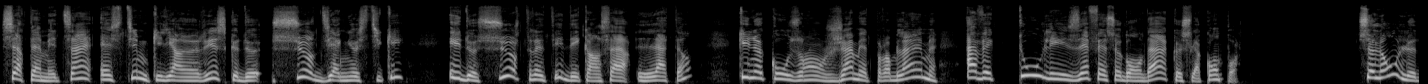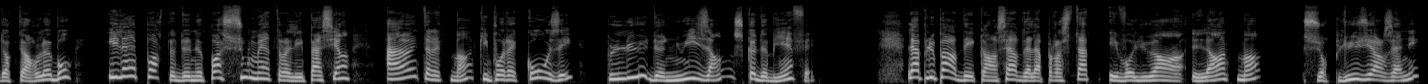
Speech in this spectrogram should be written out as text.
Certains médecins estiment qu'il y a un risque de surdiagnostiquer et de surtraiter des cancers latents qui ne causeront jamais de problème avec tous les effets secondaires que cela comporte. Selon le docteur Lebeau, il importe de ne pas soumettre les patients un traitement qui pourrait causer plus de nuisances que de bienfaits. La plupart des cancers de la prostate évoluant lentement sur plusieurs années,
